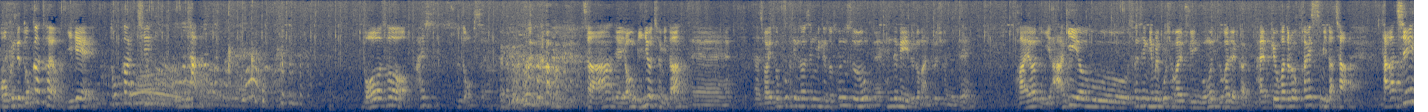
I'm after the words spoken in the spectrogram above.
어 근데 똑같아요. 이게 똑같이 탁 넣어서 할 수도 없어요. 자, 네, 영어 미니어처입니다. 네, 자, 저희 소프팀 선생님께서 손수 네, 핸드메이드로 만들어 주셨는데 과연 이 아기 여우 선생님을 모셔갈 주인공은 누가 될까요? 발표하도록 하겠습니다. 자, 다 같이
